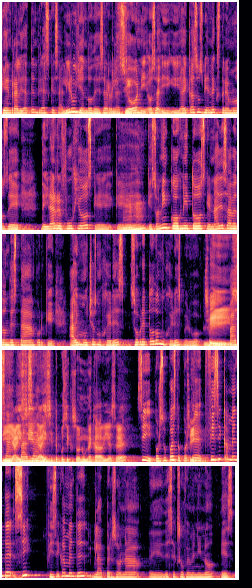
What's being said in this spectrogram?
que en realidad tendrías que salir huyendo de esa relación. Y, o sea, y, y hay casos bien extremos de, de ir a refugios que, que, son incógnitos, que nadie sabe dónde están, porque hay muchas mujeres, sobre todo mujeres, pero Sí, pasa- sí, ahí sí, pasa ahí sí te decir que son una cada diez, ¿eh? Sí, por supuesto, porque físicamente, sí, físicamente la persona eh, de sexo femenino es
